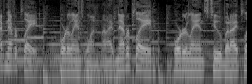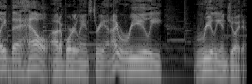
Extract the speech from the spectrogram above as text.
I've never played Borderlands 1, and I've never played Borderlands 2, but I played the hell out of Borderlands 3, and I really, really enjoyed it.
